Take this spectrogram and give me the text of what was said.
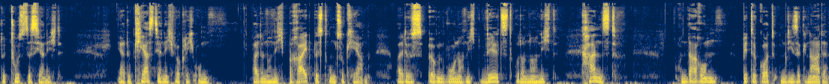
du tust es ja nicht. Ja, du kehrst ja nicht wirklich um, weil du noch nicht bereit bist umzukehren, weil du es irgendwo noch nicht willst oder noch nicht kannst. Und darum bitte Gott um diese Gnade,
